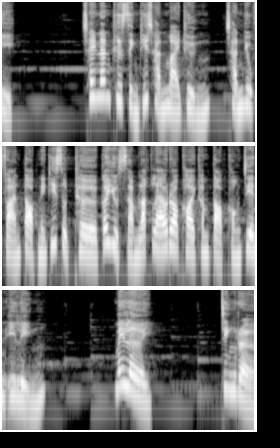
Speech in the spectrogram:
อีก ใช่นั่นคือสิ่งที่ฉันหมายถึง ฉันอยู่ฝานตอบในที่สุดเธอก็หยุดสำลักแล้วรอคอยคำตอบของเจียนอีหลิง ไม่เลย จริงเหรอ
